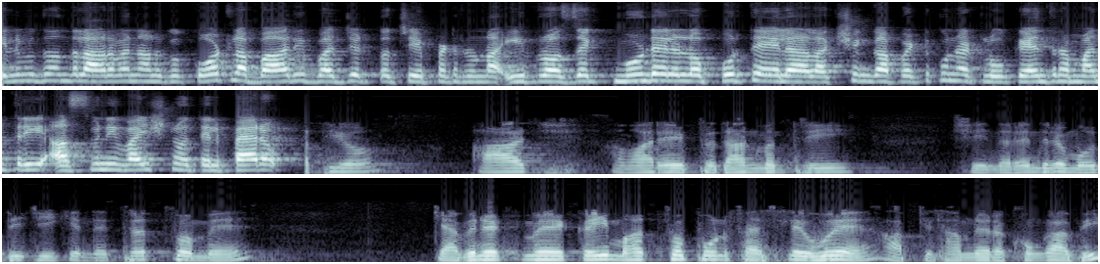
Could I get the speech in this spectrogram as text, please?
ఎనిమిది వందల అరవై నాలుగు కోట్ల భారీ బడ్జెట్ తో చేపట్టనున్న ఈ ప్రాజెక్ట్ మూడేళ్లలో పూర్తయ్యేలా లక్ష్యంగా పెట్టుకున్నట్లు కేంద్ర మంత్రి అశ్విని వైష్ణవ్ తెలిపారు साथियों आज हमारे प्रधानमंत्री श्री नरेंद्र मोदी जी के नेतृत्व में कैबिनेट में कई महत्वपूर्ण फैसले हुए हैं आपके सामने रखूंगा अभी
